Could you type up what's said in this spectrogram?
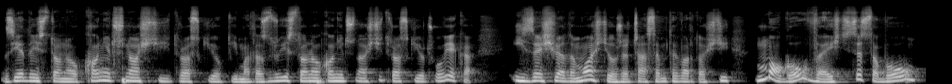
z jednej strony o konieczności troski o klimat, a z drugiej strony o konieczności troski o człowieka. I ze świadomością, że czasem te wartości mogą wejść ze sobą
